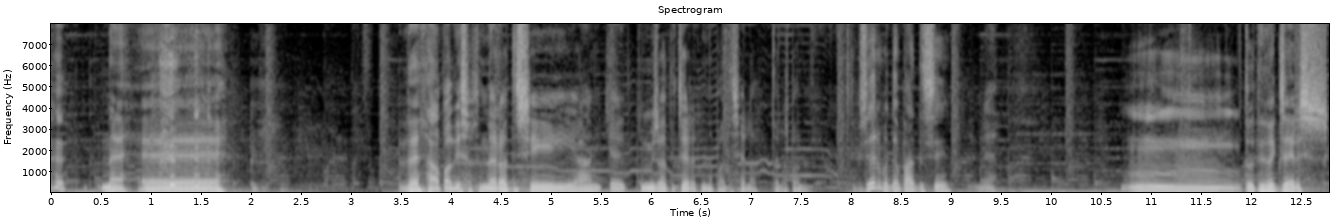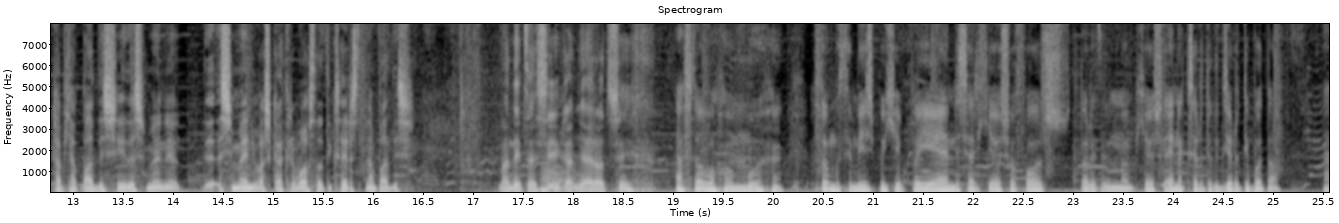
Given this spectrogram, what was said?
ναι. Ε, δεν θα απαντήσω αυτήν την ερώτηση, αν και νομίζω ότι ξέρετε την απάντηση, αλλά τέλος πάντων. Δεν ξέρουμε την απάντηση. Ναι. Μμμ. Το ότι δεν ξέρεις κάποια απάντηση δεν σημαίνει. ότι- ε, Σημαίνει βασικά ακριβώς το ότι ξέρεις την απάντηση. Μανίτσα, εσύ, Ω. καμιά ερώτηση; Αυτό που μου, αυτό μου θυμίζει που είχε πει ένας αρχαίος σοφός, τώρα δεν θυμάμαι ποιος, ένα ξέρω ότι δεν ξέρω τίποτα. Α,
